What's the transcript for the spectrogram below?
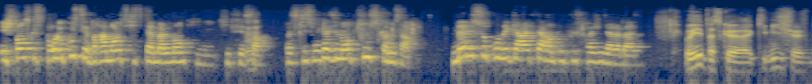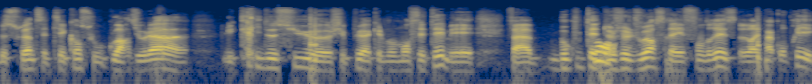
et je pense que pour le coup, c'est vraiment le système allemand qui, qui fait ça. Parce qu'ils sont quasiment tous comme ça. Même ceux qui ont des caractères un peu plus fragiles à la base. Oui, parce que Kimmich, je me souviens de cette séquence où Guardiola lui crie dessus, euh, je sais plus à quel moment c'était, mais enfin beaucoup peut-être de jeunes joueurs seraient effondrés, ça n'aurait pas compris.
